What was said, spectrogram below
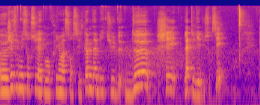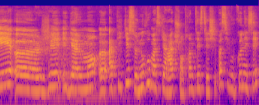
j'ai fait mes sourcils avec mon crayon à sourcils comme d'habitude de chez l'atelier du sourcil. Et euh, j'ai également euh, appliqué ce nouveau mascara que je suis en train de tester. Je ne sais pas si vous le connaissez.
